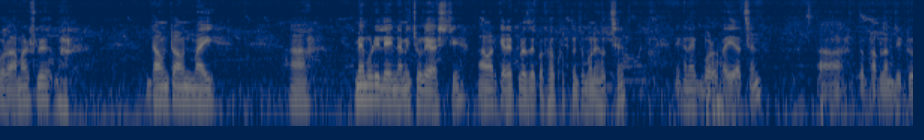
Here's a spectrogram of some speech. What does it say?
বড়। আমার আসলে down town my memory lane আমি চলে আসছি। আমার ক্যারেট কলেজের কথাও খুব কিন্তু মনে হচ্ছে। এখানে এক বড় ভাই আছেন। তো ভাবলাম যে একটু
